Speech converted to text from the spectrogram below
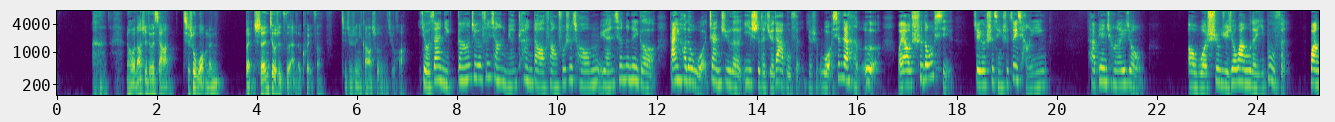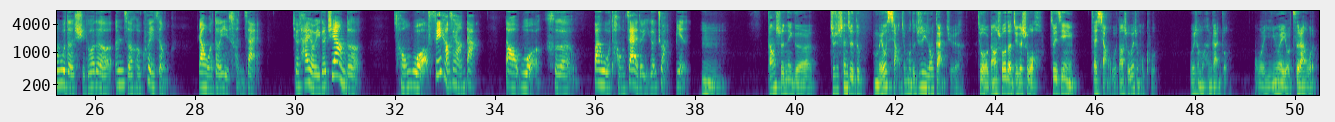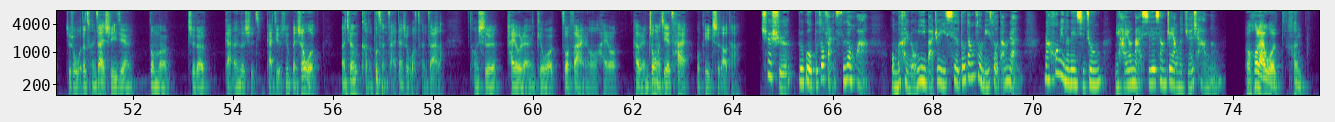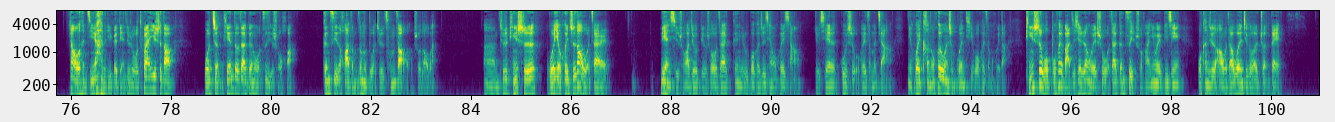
然后我当时就想，其实我们本身就是自然的馈赠。这就是你刚刚说的那句话。有在你刚刚这个分享里面看到，仿佛是从原先的那个打引号的我占据了意识的绝大部分，就是我现在很饿，我要吃东西，这个事情是最强音，它变成了一种，哦，我是宇宙万物的一部分，万物的许多的恩泽和馈赠让我得以存在，就它有一个这样的，从我非常非常大。到我和万物同在的一个转变。嗯，当时那个就是甚至都没有想这么多，就是一种感觉。就我刚刚说的，这个是我最近在想，我当时为什么哭，为什么很感动。我因为有自然，我就是我的存在是一件多么值得感恩的事情，感激的事情。本身我完全可能不存在，但是我存在了，同时还有人给我做饭，然后还有。还有人种了这些菜，我可以吃到它。确实，如果不做反思的话，我们很容易把这一切都当做理所当然。那后面的练习中，你还有哪些像这样的觉察呢？然后后来我很让我很惊讶的一个点，就是我突然意识到，我整天都在跟我自己说话，跟自己的话怎么这么多？就是从早说到晚。嗯，就是平时我也会知道我在练习说话，就比如说我在跟你录播课之前，我会想。有些故事我会怎么讲？你会可能会问什么问题？我会怎么回答？平时我不会把这些认为是我在跟自己说话，因为毕竟我可能觉得啊，我在为这个我准备。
